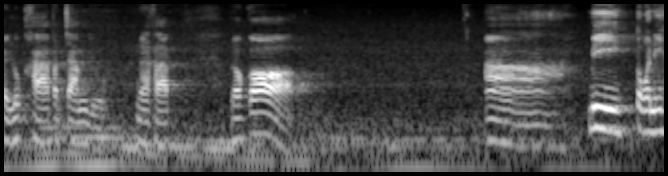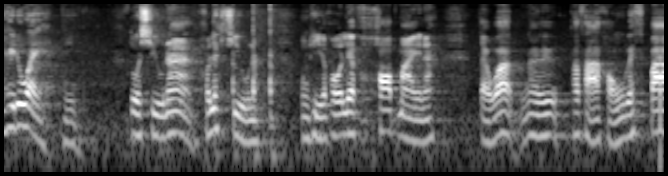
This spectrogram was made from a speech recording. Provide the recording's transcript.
เป็นลูกค้าประจำอยู่นะครับ แล้วก็มีตัวนี้ให้ด้วยนี่ตัวชิลหน้าเขาเรียกชิลนะบางทีเขาเรียกครอบไม้นะ แต่ว่าในภาษาของเวสป้า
